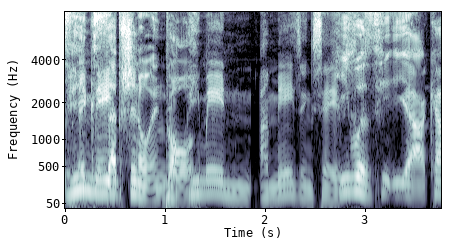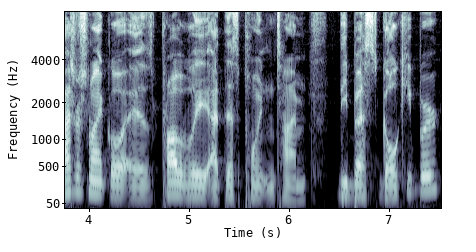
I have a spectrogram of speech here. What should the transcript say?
He made- exceptional in goal. he made amazing saves. He was, he, yeah. Kasper Schmeichel is probably at this point in time the best goalkeeper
